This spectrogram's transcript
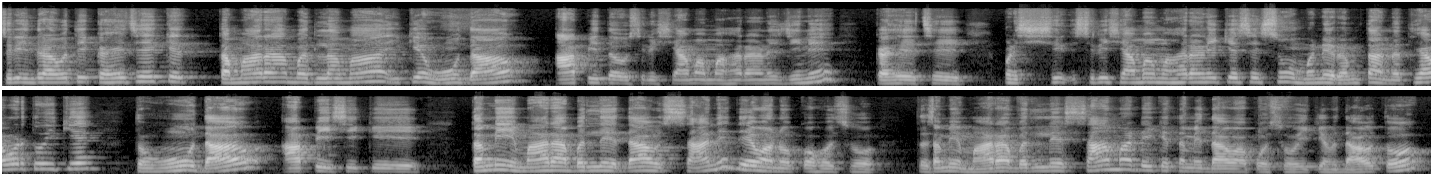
શ્રી ઇન્દ્રાવતી કહે છે કે તમારા બદલામાં કે હું દાવ આપી દઉં. શ્રી શ્યામા મહારાણીજીને કહે છે, પણ શ્રી- શ્યામા મહારાણી કહે છે, શું મને રમતા નથી આવડતું કે? તો હું દાવ આપીશ કે તમે મારા બદલે દાવ શાને દેવાનો કહો છો? તો તમે મારા બદલે શા માટે કે તમે દાવ આપો છો? એ કે દાવ તો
